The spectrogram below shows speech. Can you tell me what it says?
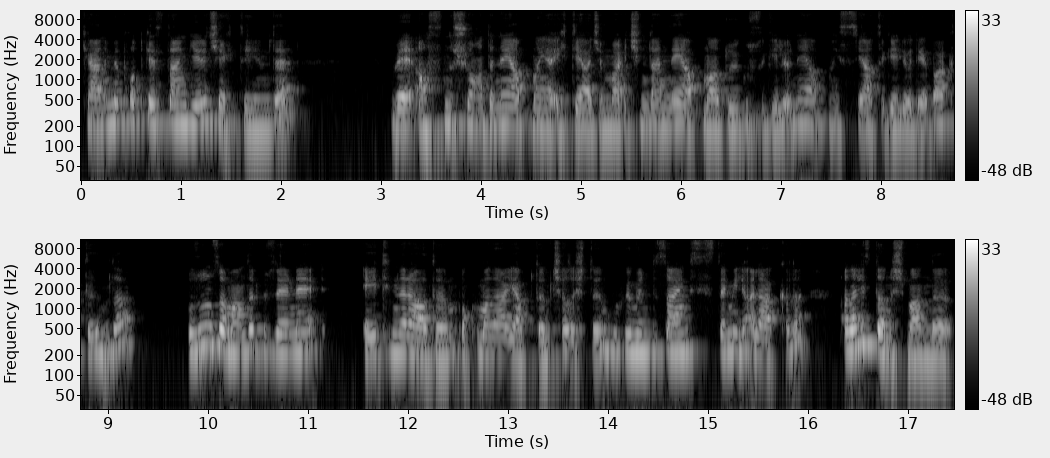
kendimi podcast'ten geri çektiğimde ve aslında şu anda ne yapmaya ihtiyacım var, içimden ne yapma duygusu geliyor, ne yapma hissiyatı geliyor diye baktığımda uzun zamandır üzerine eğitimler aldığım, okumalar yaptığım, çalıştığım bu Human Design sistemiyle alakalı analiz danışmanlığı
